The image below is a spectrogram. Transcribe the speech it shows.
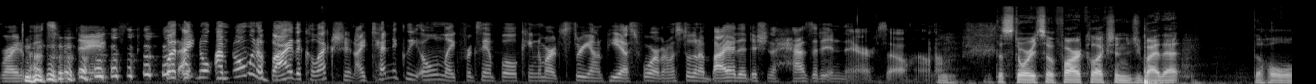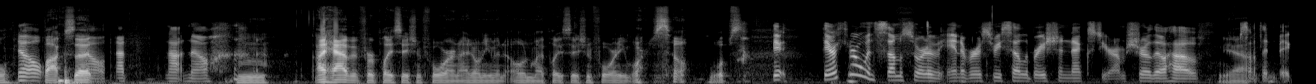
write about someday. but I know I'm I'm going to buy the collection. I technically own, like for example, Kingdom Hearts 3 on PS4, but I'm still going to buy the edition that has it in there. So I don't know. The Story So Far collection, did you buy that? The whole No, box set? no, not not no. Mm. I have it for PlayStation 4, and I don't even own my PlayStation 4 anymore. So, whoops. They're throwing some sort of anniversary celebration next year. I'm sure they'll have Yeah, something big.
